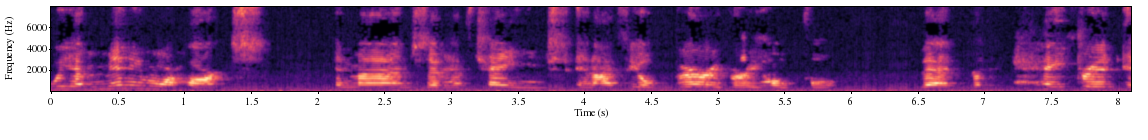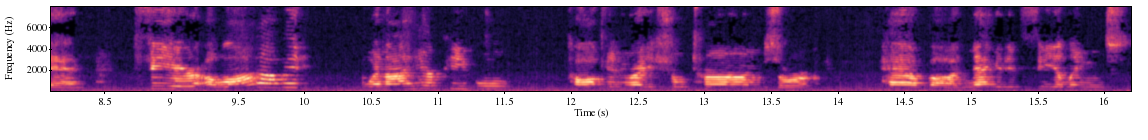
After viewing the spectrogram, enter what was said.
we have many more hearts and minds that have changed. And I feel very, very hopeful that hatred and fear, a lot of it, when I hear people talk in racial terms or have uh, negative feelings,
